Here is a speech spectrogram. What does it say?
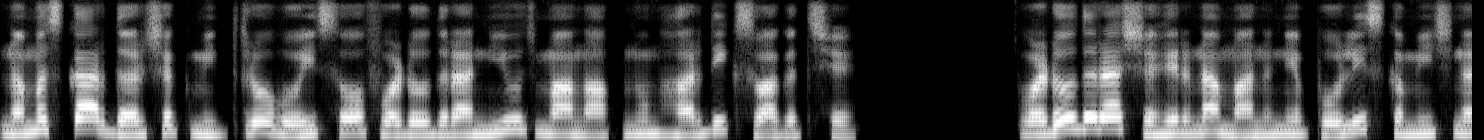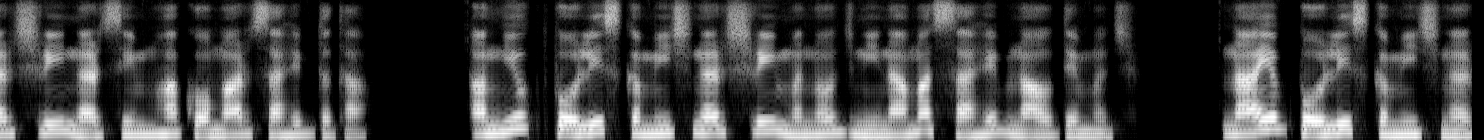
નમસ્કાર દર્શક મિત્રો વોઇસ ઓફ વડોદરા ન્યૂઝમાં આપનું હાર્દિક સ્વાગત છે. વડોદરા શહેરના માનનીય પોલીસ કમિશનર શ્રી નરસિંહા કોમાર સાહેબ તથા સંયુક્ત પોલીસ કમિશનર શ્રી મનોજ નીનામા સાહેબ નાવ તેમજ નાયબ પોલીસ કમિશનર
